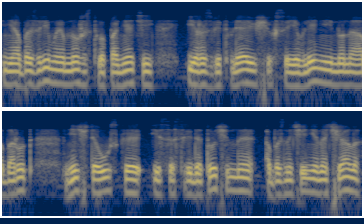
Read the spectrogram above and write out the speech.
необозримое множество понятий и разветвляющихся явлений, но наоборот, нечто узкое и сосредоточенное обозначение начала,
